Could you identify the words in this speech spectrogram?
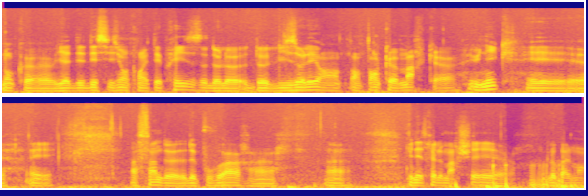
donc euh, il y a des décisions qui ont été prises de le- de l'isoler en, tant que marque euh, unique et, afin de, pouvoir pénétrer le marché globalement.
